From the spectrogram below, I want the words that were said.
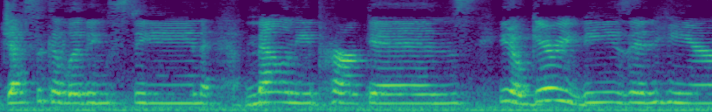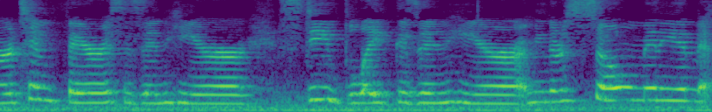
Jessica Livingston, Melanie Perkins, you know, Gary Vee's in here, Tim Ferriss is in here, Steve Blake is in here. I mean, there's so many in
